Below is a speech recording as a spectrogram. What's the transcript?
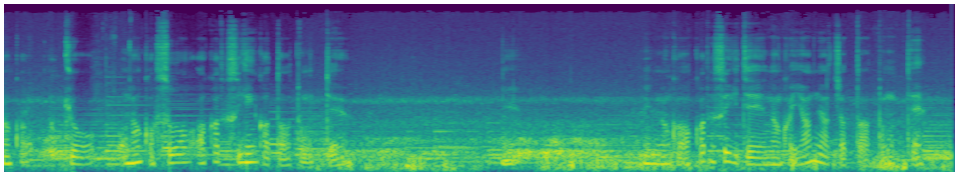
なんか今日なんかそれは明るすぎんかったと思って。ね。ねなんか明るすぎてなんか嫌になっちゃったと思って。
